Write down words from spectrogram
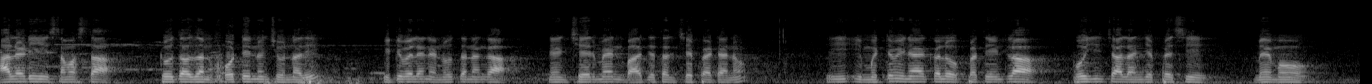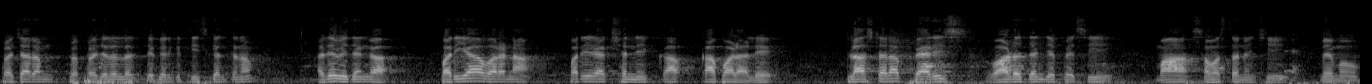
ఆల్రెడీ ఈ సంస్థ టూ థౌజండ్ ఫోర్టీన్ నుంచి ఉన్నది. ఇటీవలనే నూతనంగా నేను చైర్మన్ బాధ్యతలు చేపట్టాను. ఈ ఈ మట్టి వినాయకులు ప్రతి ఇంట్లో పూజించాలని చెప్పేసి మేము ప్రచారం ప్రజల దగ్గరికి తీసుకెళ్తున్నాం. అదేవిధంగా పర్యావరణ పరిరక్షణని కా కాపాడాలి. ప్లాస్టర్ ఆఫ్ ప్యారిస్ వాడొద్దని చెప్పేసి మా సంస్థ నుంచి మేము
